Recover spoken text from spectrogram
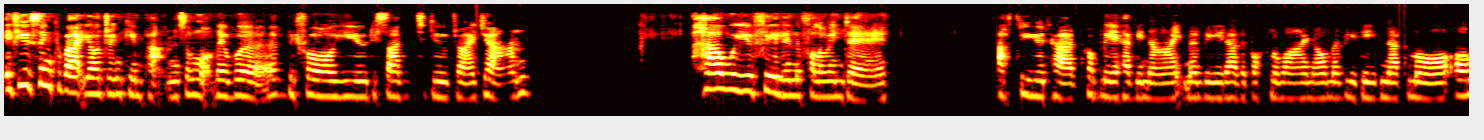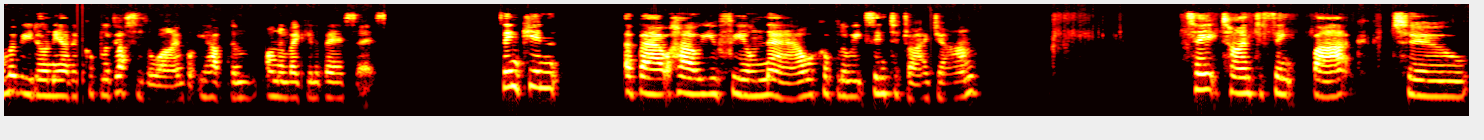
If you think about your drinking patterns and what they were before you decided to do dry Jan, how were you feeling the following day? After you'd had probably a heavy night, maybe you'd had a bottle of wine, or maybe you'd even had more, or maybe you'd only had a couple of glasses of wine, but you have them on a regular basis. Thinking about how you feel now, a couple of weeks into dry Jan, take time to think back to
